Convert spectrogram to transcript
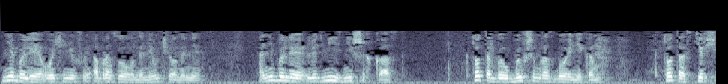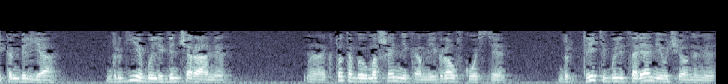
не были очень уж образованными учеными – они были людьми из низших каст. Кто-то был бывшим разбойником, кто-то стирщиком белья, другие были гончарами, э, кто-то был мошенником и играл в кости, третьи были царями и учеными.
